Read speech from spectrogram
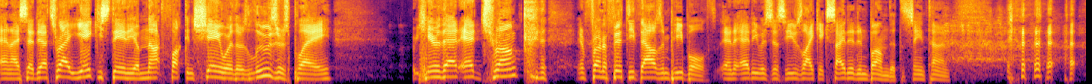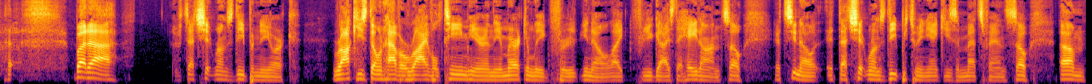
And I said, "That's right, Yankee Stadium, not fucking Shea, where those losers play." Hear that, Ed Trunk? In front of fifty thousand people, and Eddie was just—he was like excited and bummed at the same time. but uh, that shit runs deep in New York. Rockies don't have a rival team here in the American League for you know like for you guys to hate on. So it's you know it, that shit runs deep between Yankees and Mets fans. So um,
